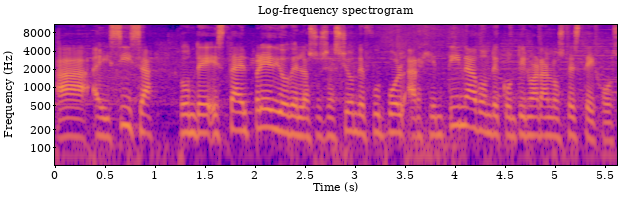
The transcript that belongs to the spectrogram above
a Isiza, donde está el predio de la Asociación de Fútbol Argentina, donde continuarán los festejos.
